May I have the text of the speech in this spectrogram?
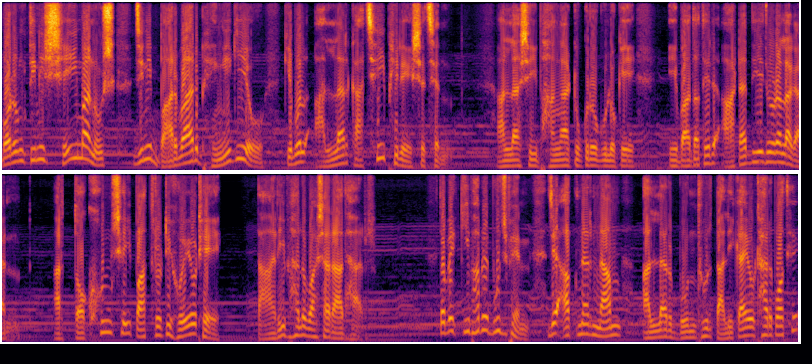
বরং তিনি সেই মানুষ যিনি বারবার ভেঙে গিয়েও কেবল আল্লাহর কাছেই ফিরে এসেছেন। আল্লাহ সেই ভাঙা টুকরোগুলোকে এবাদাতের আটা দিয়ে জোড়া লাগান, আর তখন সেই পাত্রটি হয়ে ওঠে তারই ভালোবাসার আধার তবে কীভাবে বুঝবেন যে আপনার নাম আল্লাহর বন্ধুর তালিকায় ওঠার পথে?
